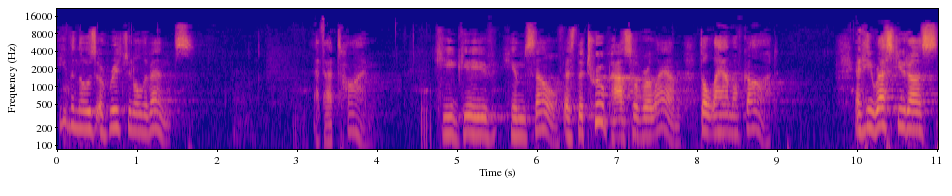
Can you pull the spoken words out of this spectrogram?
even those original events. At that time, he gave himself as the true Passover lamb, the Lamb of God. And he rescued us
